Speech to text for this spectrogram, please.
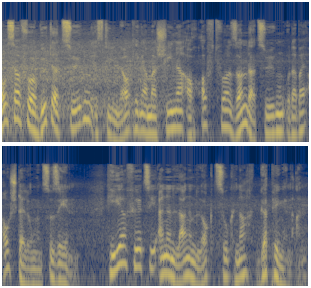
Außer vor Güterzügen ist die Nördlinger Maschine auch oft vor Sonderzügen oder bei Ausstellungen zu sehen. Hier führt sie einen langen Lokzug nach Göppingen an.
